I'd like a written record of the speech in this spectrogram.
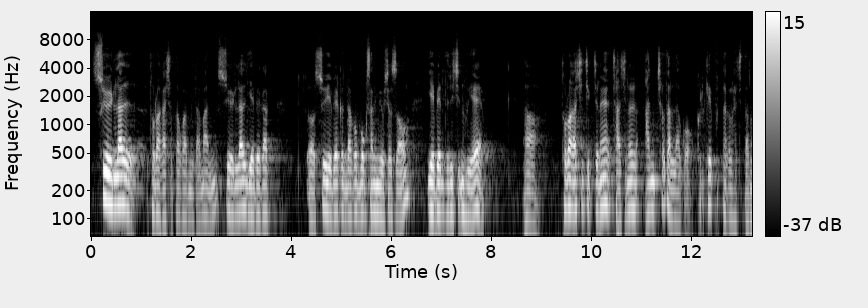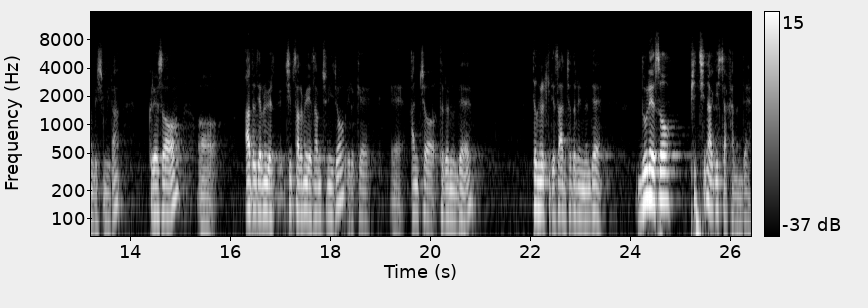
수요일 날 돌아가셨다고 합니다만 수요일 날 예배가 어, 수요 예배 끝나고 목사님이 오셔서 예배를 드리신 후에 아, 돌아가시 직전에 자신을 앉혀달라고 그렇게 부탁을 하셨다는 것입니다. 그래서 어, 아들 되는 외, 집사람의 외삼촌이죠. 이렇게 예, 앉혀 드렸는데 등을 기대서 앉혀 드렸는데 눈에서 빛이 나기 시작하는데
